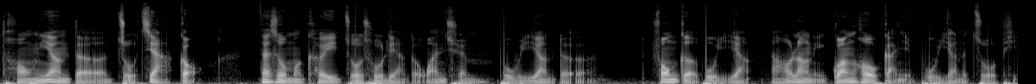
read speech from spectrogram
同样的主架构，但是我们可以做出两个完全不一样的风格，不一样。然后让你观后感也不一样的作品，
